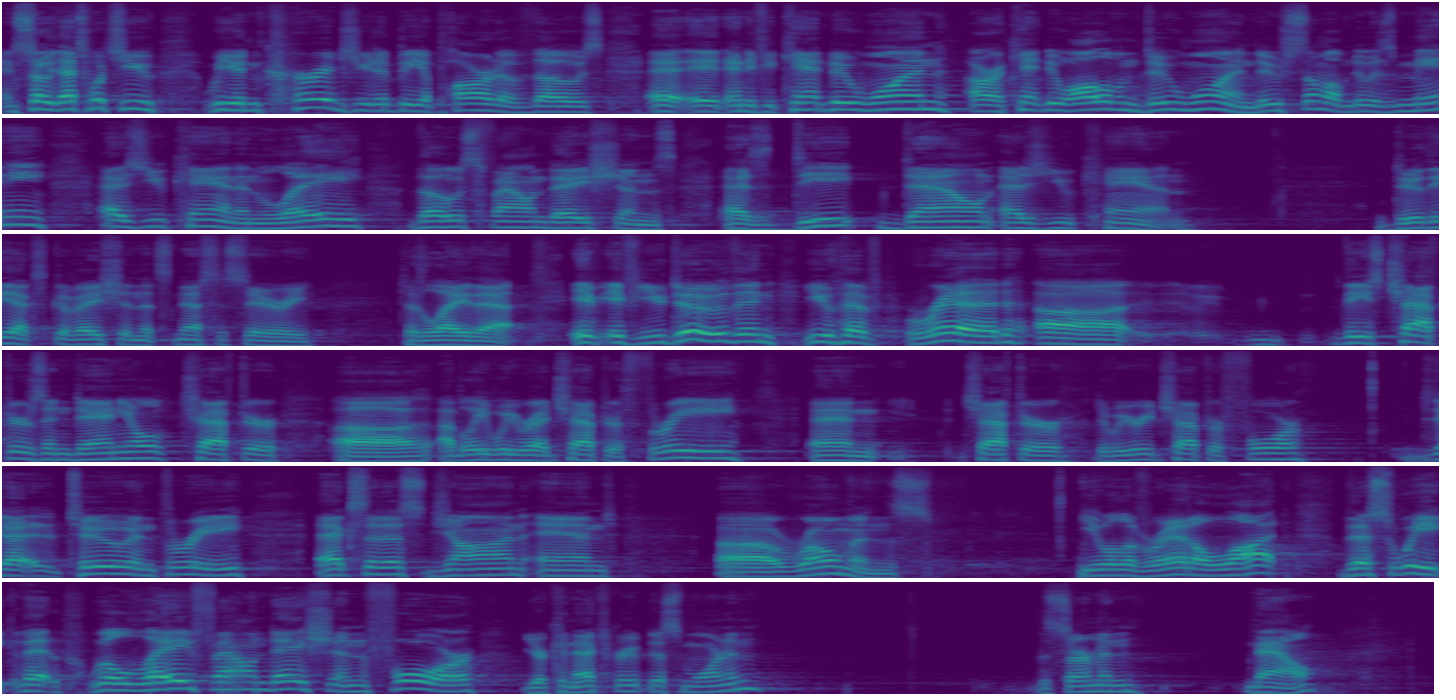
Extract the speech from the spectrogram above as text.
And so that's what you, we encourage you to be a part of those. And if you can't do one, or can't do all of them, do one. Do some of them. Do as many as you can and lay those foundations as deep down as you can. Do the excavation that's necessary to lay that. If, if you do, then you have read uh, these chapters in Daniel, chapter, uh, I believe we read chapter 3 and chapter, did we read chapter 4? 2 and 3, Exodus, John, and uh, Romans. You will have read a lot this week that will lay foundation for your Connect group this morning, the sermon now,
